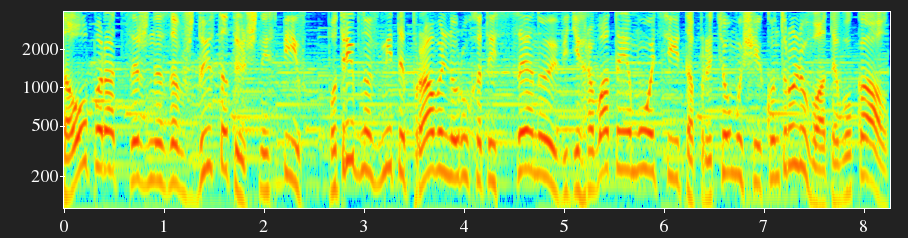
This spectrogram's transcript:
Та опера це ж не завжди статичний спів. Потрібно вміти правильно рухатись сценою, відігравати емоції та при цьому ще й контролювати вокал.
